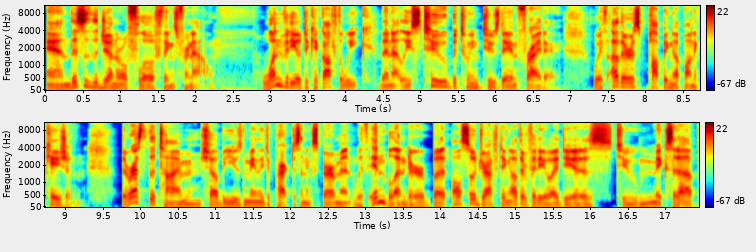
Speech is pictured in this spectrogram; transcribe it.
And this is the general flow of things for now. One video to kick off the week, then at least two between Tuesday and Friday, with others popping up on occasion. The rest of the time shall be used mainly to practice and experiment within Blender, but also drafting other video ideas to mix it up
